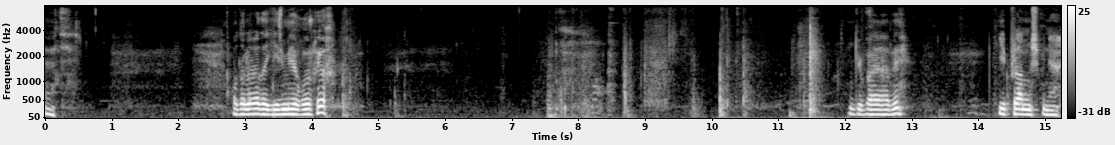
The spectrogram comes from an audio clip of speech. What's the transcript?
Evet. Odalara da girmeye korkuyor. Çünkü bayağı bir yıpranmış bina.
